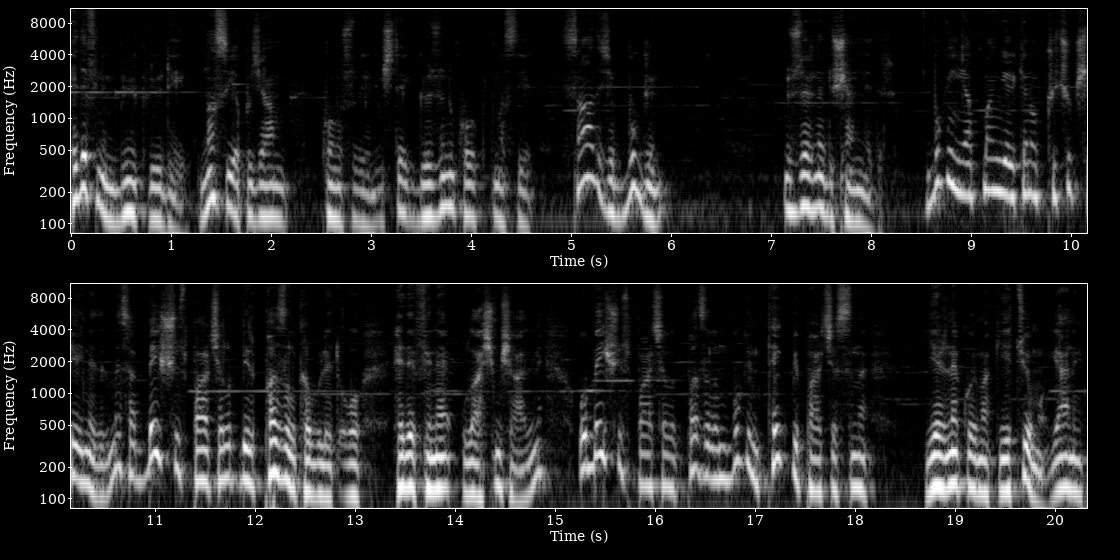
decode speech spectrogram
Hedefinin büyüklüğü değil, nasıl yapacağım konusu değil, işte gözünü korkutması değil. Sadece bugün üzerine düşen nedir? Bugün yapman gereken o küçük şey nedir? Mesela 500 parçalık bir puzzle kabul et o hedefine ulaşmış halini. O 500 parçalık puzzle'ın bugün tek bir parçasını yerine koymak yetiyor mu? Yani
